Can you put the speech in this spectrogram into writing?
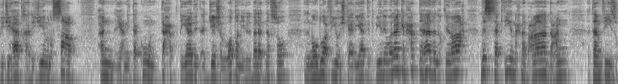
بجهات خارجية من الصعب أن يعني تكون تحت قيادة الجيش الوطني للبلد نفسه، الموضوع فيه إشكاليات كبيرة ولكن حتى هذا الاقتراح لسه كثير نحن بعاد عن تنفيذه،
